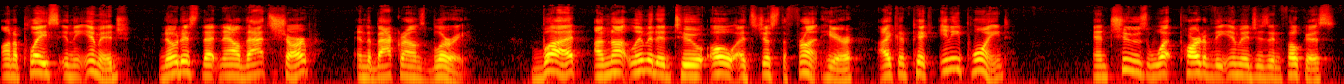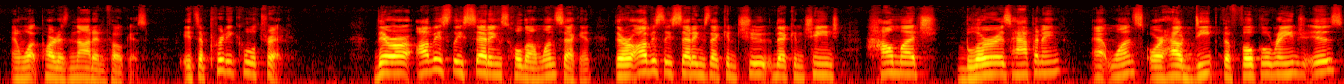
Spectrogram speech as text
on a place in the image, notice that now that's sharp and the background's blurry. But I'm not limited to, oh, it's just the front here. I could pick any point and choose what part of the image is in focus and what part is not in focus. It's a pretty cool trick. There are obviously settings, hold on one second. There are obviously settings that can, that can change how much blur is happening at once or how deep the focal range is.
